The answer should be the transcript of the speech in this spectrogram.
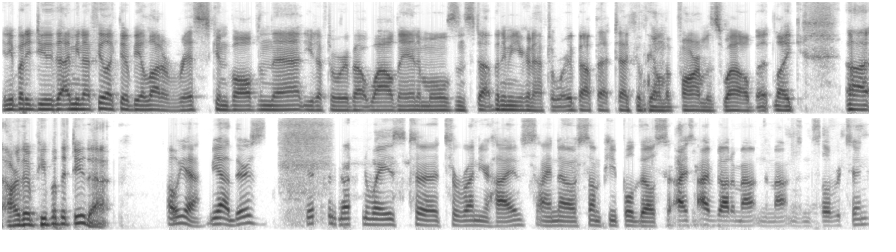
Anybody do that? I mean, I feel like there'd be a lot of risk involved in that. You'd have to worry about wild animals and stuff. But I mean, you're going to have to worry about that technically on the farm as well. But like, uh, are there people that do that? Oh yeah, yeah. There's there's a million ways to to run your hives. I know some people they'll. I, I've got them out in the mountains in Silverton.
